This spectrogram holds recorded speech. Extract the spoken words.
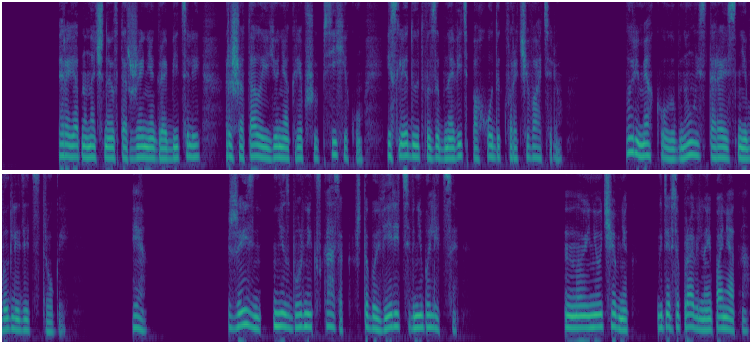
Вероятно, ночное вторжение грабителей расшатало ее неокрепшую психику и следует возобновить походы к врачевателю. Флори мягко улыбнулась, стараясь не выглядеть строгой. «Фе, жизнь — не сборник сказок, чтобы верить в небылицы. Ну и не учебник, где все правильно и понятно.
